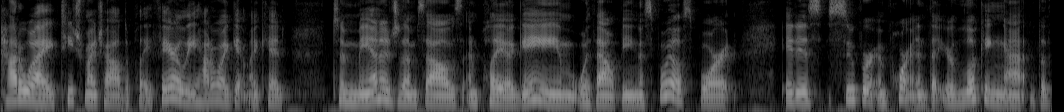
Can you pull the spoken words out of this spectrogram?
how do I teach my child to play fairly? How do I get my kid to manage themselves and play a game without being a spoil sport? It is super important that you're looking at the,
